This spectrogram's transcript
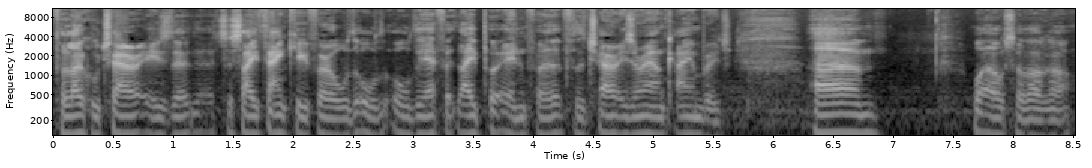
for local charities that, to say thank you for all the, all, all the effort they put in for for the charities around Cambridge. Um, what else have I got?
